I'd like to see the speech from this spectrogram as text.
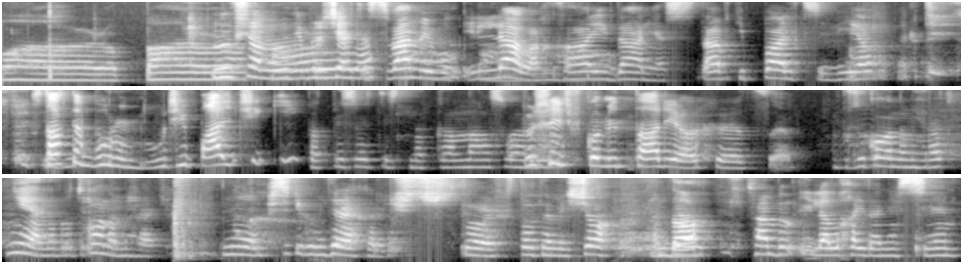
Ну все, мы будем прощаться. С вами был Илья Лоха и Даня. Ставьте пальцы вверх. Ставте бурундучі пальчики. Подписывайтесь на канал. С вами Пишіть в це. Против кого нам играть? Не, на против кого нам играть? Ну, пишите в комментариях, короче, что, что там еще. Да. С вами был Илья Лохайданя. Всем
